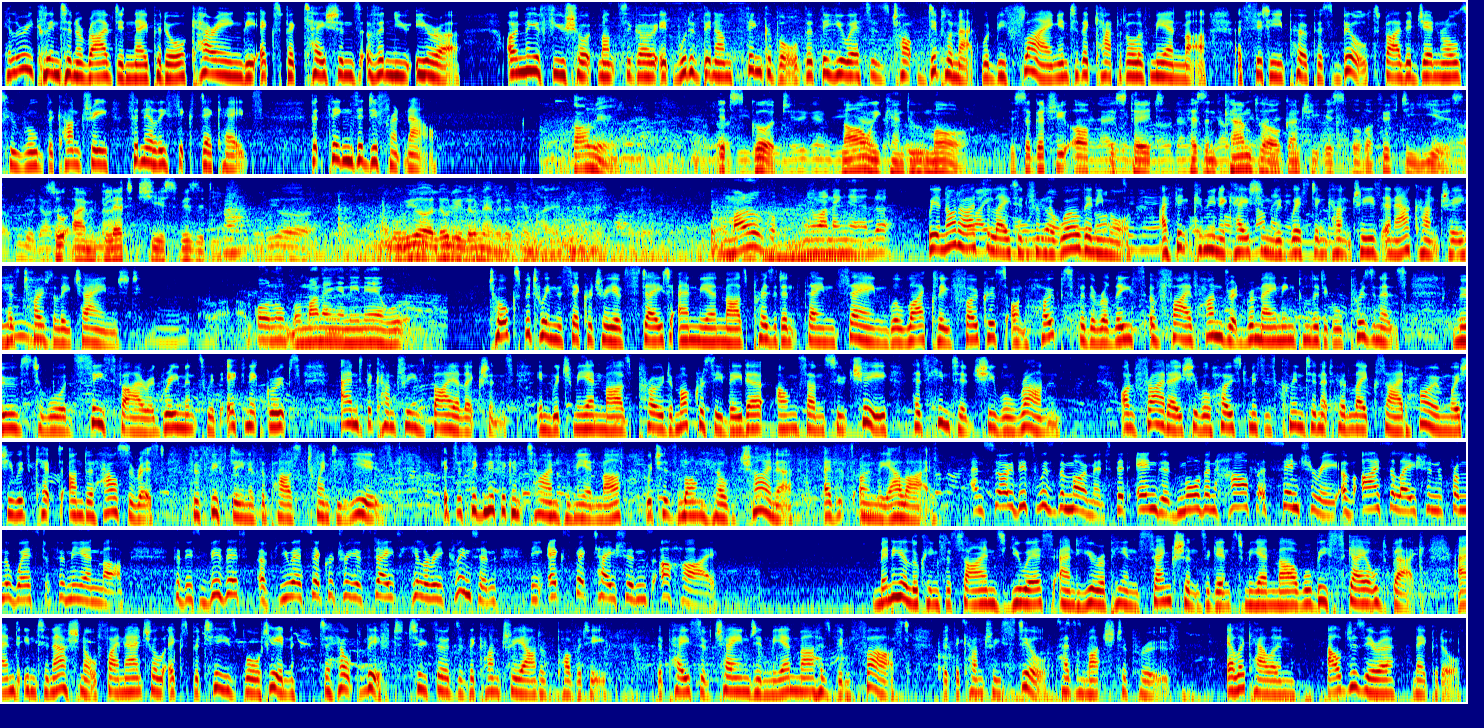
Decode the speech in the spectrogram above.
Hillary Clinton arrived in Naypyidaw carrying the expectations of a new era. Only a few short months ago, it would have been unthinkable that the US's top diplomat would be flying into the capital of Myanmar, a city purpose built by the generals who ruled the country for nearly six decades. But things are different now. It's good. Now we can do more. The Secretary of the State hasn't come to our country in over 50 years, so I'm glad she is visiting. We are not isolated from the world anymore. I think communication with Western countries and our country has totally changed. Talks between the Secretary of State and Myanmar's President Thein Sein will likely focus on hopes for the release of 500 remaining political prisoners, moves towards ceasefire agreements with ethnic groups, and the country's by-elections, in which Myanmar's pro-democracy leader Aung San Suu Kyi has hinted she will run. On Friday, she will host Mrs. Clinton at her lakeside home, where she was kept under house arrest for 15 of the past 20 years. It's a significant time for Myanmar, which has long held China as its only ally. And so this was the moment that ended more than half a century of isolation from the West for Myanmar. For this visit of US Secretary of State Hillary Clinton, the expectations are high. Many are looking for signs US and European sanctions against Myanmar will be scaled back and international financial expertise brought in to help lift two thirds of the country out of poverty. The pace of change in Myanmar has been fast, but the country still has much to prove. Aela Callan, Al Jazeera, Naypyidaw.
